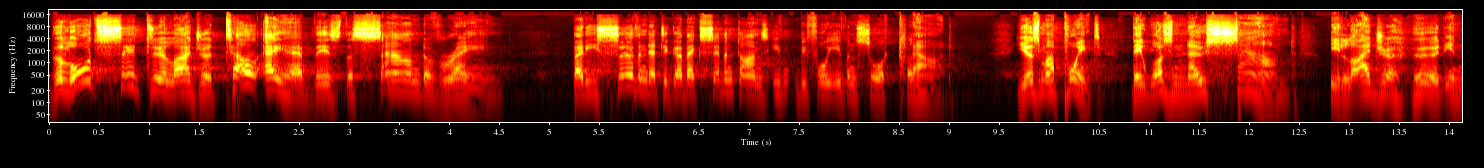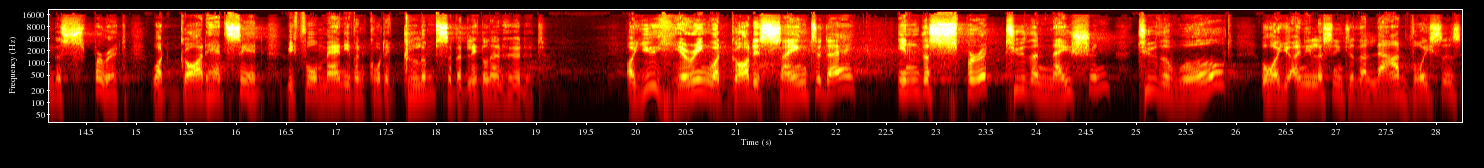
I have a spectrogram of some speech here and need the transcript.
The Lord said to Elijah, Tell Ahab there's the sound of rain. But his servant had to go back seven times even before he even saw a cloud. Here's my point there was no sound. Elijah heard in the spirit what God had said before man even caught a glimpse of it, let alone heard it. Are you hearing what God is saying today in the spirit to the nation, to the world? Or are you only listening to the loud voices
